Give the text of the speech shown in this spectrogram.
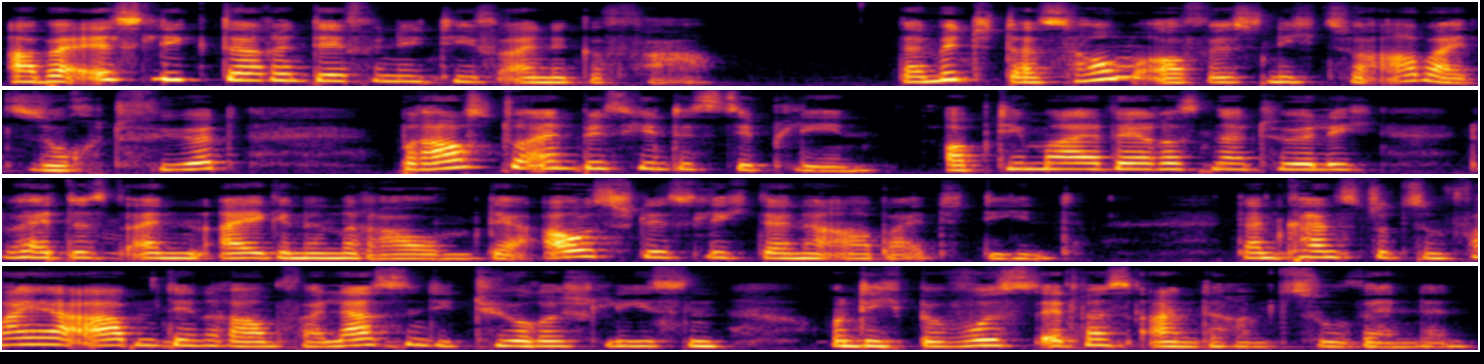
aber es liegt darin definitiv eine Gefahr. Damit das Homeoffice nicht zur Arbeitssucht führt, brauchst du ein bisschen Disziplin. Optimal wäre es natürlich, du hättest einen eigenen Raum, der ausschließlich deiner Arbeit dient. Dann kannst du zum Feierabend den Raum verlassen, die Türe schließen und dich bewusst etwas anderem zuwenden.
